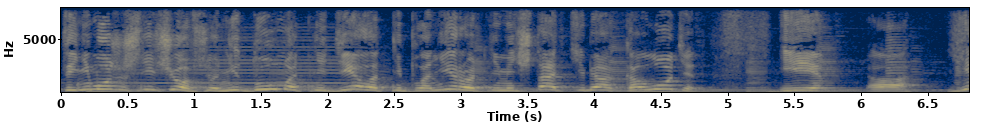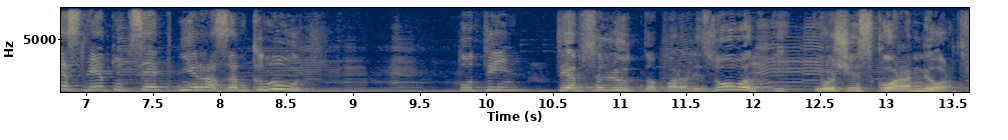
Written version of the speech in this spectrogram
ты не можешь ничего, все, не думать, не делать, не планировать, не мечтать, тебя колотит. И а, если эту цепь не разомкнуть, то ты, ты абсолютно парализован и, и очень скоро мертв.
